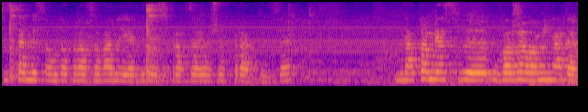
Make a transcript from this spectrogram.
Systemy są dopracowane, jak widać sprawdzają się w praktyce. Natomiast e, uważałam i nadal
